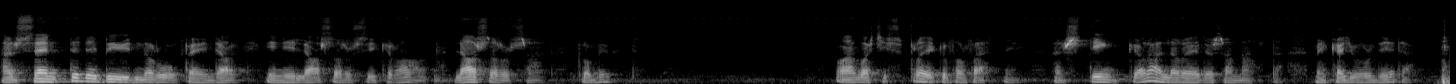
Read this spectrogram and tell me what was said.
Han sendte det bydende ropet en dag inn i Lasarus' i grav. Lasarus, sa han, kom ut. Og han var ikke sprek og forfatning. Han stinker allerede, sa Martha. Men hva gjorde det, da?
